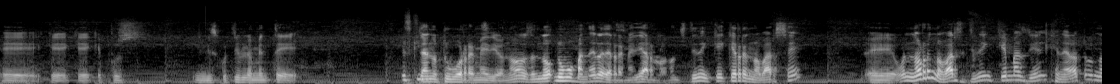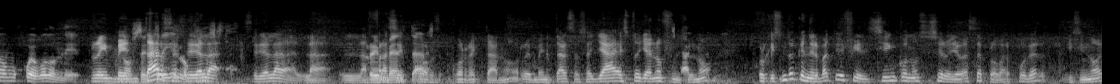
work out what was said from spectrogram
eh, que, que, pues indiscutiblemente ya no tuvo remedio, ¿no? no, hubo manera de remediarlo, ¿no? Entonces tienen que, renovarse. Eh, bueno, no renovarse, tienen que más bien generar otro nuevo juego donde reinventarse sería, la, sería la, la, frase correcta, ¿no? Reinventarse, o sea, ya esto ya no funcionó. Porque siento que en el Battlefield 5 no sé si lo llegaste a probar poder, y si no,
